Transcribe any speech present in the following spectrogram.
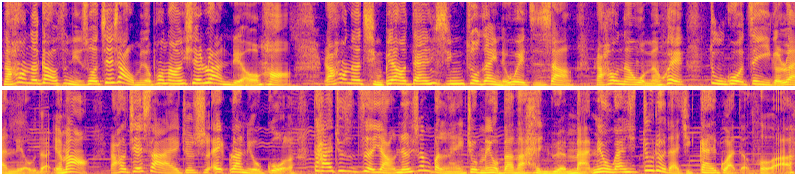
然后呢告诉你说，接下来我们有碰到一些乱流哈，然后呢，请不要担心，坐在你的位置上，然后呢，我们会度过这一个乱流的，有没有？然后接下来就是哎乱流过了，大概就是这样，人生本来就没有办法很圆满，没有关系，丢丢打击该管的喝啊。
